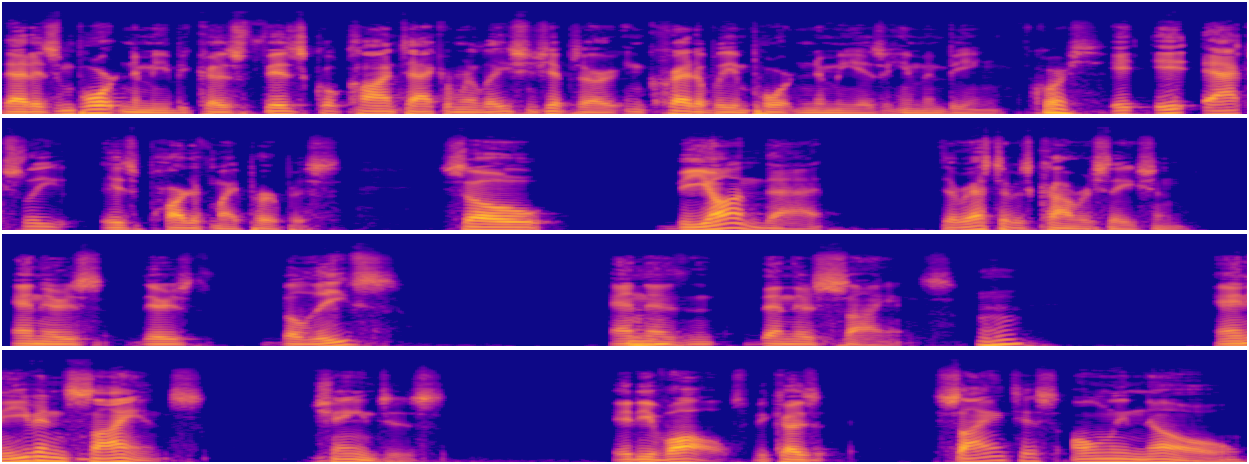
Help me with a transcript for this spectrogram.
That is important to me because physical contact and relationships are incredibly important to me as a human being Of course. it, it actually is part of my purpose. So beyond that, the rest of it's conversation. And there's there's beliefs and then then there's science. Mhm. And even science changes. It evolves because scientists only know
